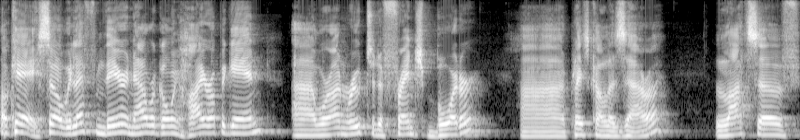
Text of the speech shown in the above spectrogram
Okay, so we left from there. Now we're going higher up again. Uh, we're en route to the French border, uh, a place called Lizara. Lots of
